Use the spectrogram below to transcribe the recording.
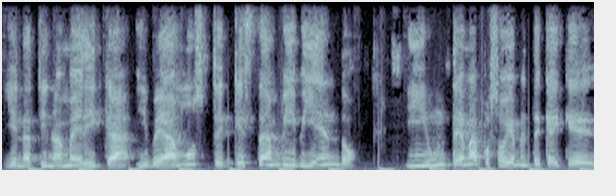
y en Latinoamérica y veamos de qué están viviendo. Y un tema, pues obviamente que hay que,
